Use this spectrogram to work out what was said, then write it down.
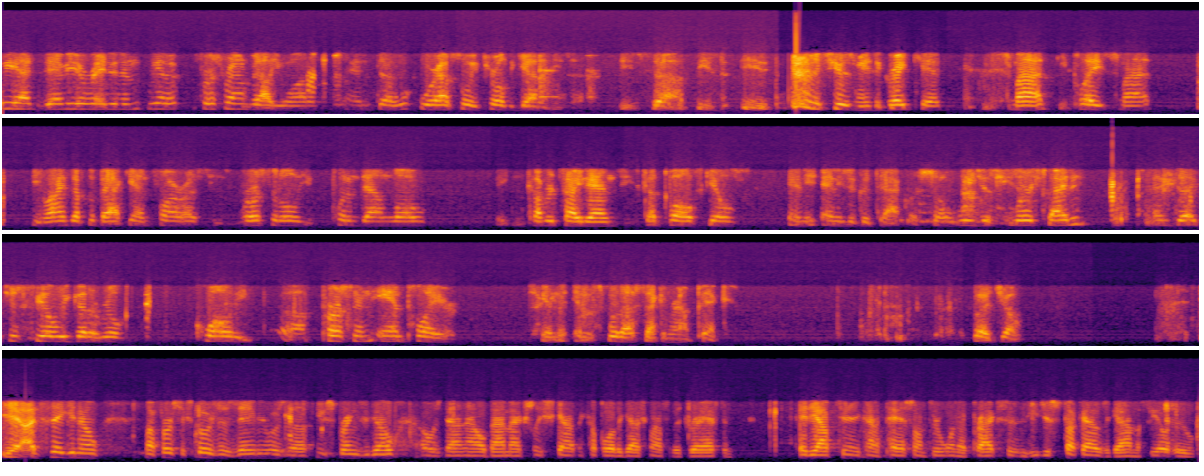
we had Xavier rated, and we had a first round value on him, and uh, we're absolutely thrilled to get him. He's uh, he's, he's excuse me, he's a great kid. He's smart. He plays smart. He lines up the back end for us. He's versatile. You put him down low. He can cover tight ends. He's got ball skills, and he, and he's a good tackler. So we just we're excited, and uh, just feel we got a real quality uh, person and player in the in the split our second round pick. Go ahead, Joe. Yeah, I'd say you know my first exposure to Xavier was a few springs ago. I was down in Alabama actually scouting a couple other guys coming out for the draft, and had the opportunity to kind of pass on through one of their practices, and he just stuck out as a guy on the field who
